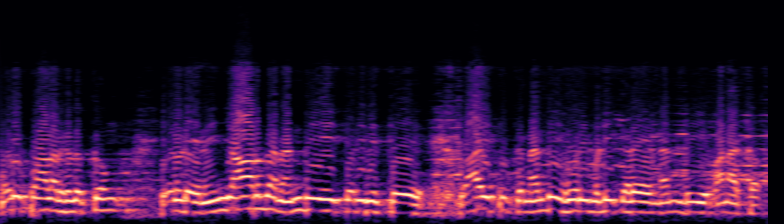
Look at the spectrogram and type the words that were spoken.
பொறுப்பாளர்களுக்கும் என்னுடைய நெஞ்சார்ந்த நன்றியை தெரிவித்து வாய்ப்புக்கு நன்றி கூறி முடிக்கிறேன். நன்றி வணக்கம்.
